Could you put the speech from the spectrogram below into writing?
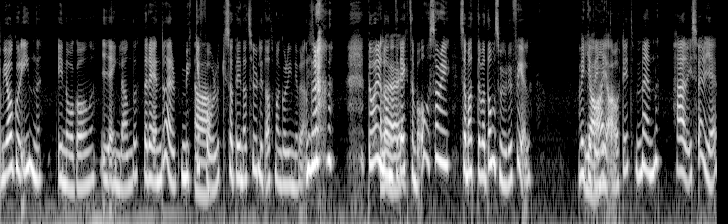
om jag går in i någon i England där det ändå är mycket Ja. folk så att det är naturligt att man går in i varandra. Då är det Eller någon direkt som bara åh sorry, som att det var de som gjorde fel. Vilket Ja, är ja. jätteartigt. Men här i Sverige,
